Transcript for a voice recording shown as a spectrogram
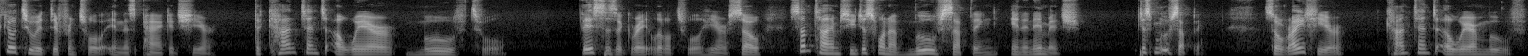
go to a different tool in this package here. The Content Aware Move tool. This is a great little tool here. So sometimes you just want to move something in an image. Just move something. So right here, Content Aware Move.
